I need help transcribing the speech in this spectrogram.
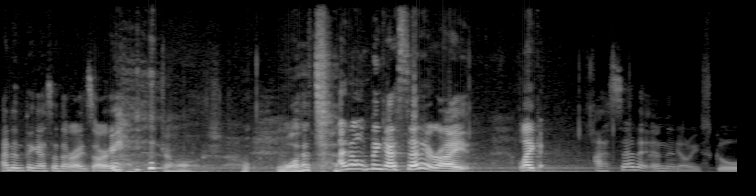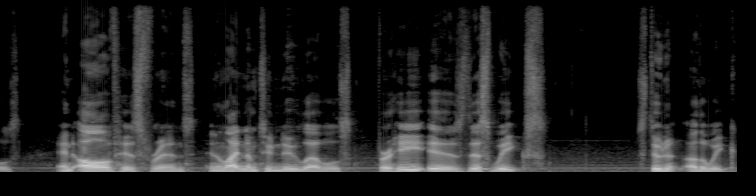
I didn't think I said that right. Sorry. Oh gosh. What? I don't think I said it right. Like, I said it and then. County schools and all of his friends and enlighten them to new levels, for he is this week's Student of the Week.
